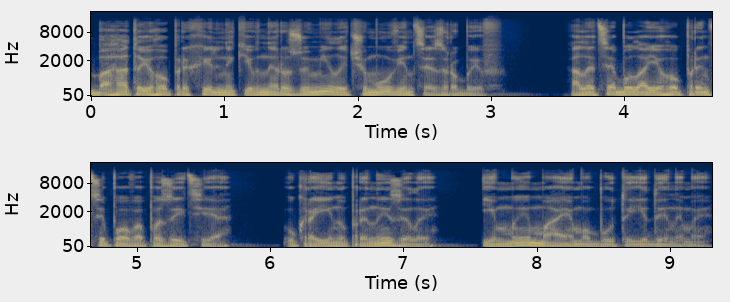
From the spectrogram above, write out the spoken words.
Багато його прихильників не розуміли, чому він це зробив. Але це була його принципова позиція. Україну принизили, і ми маємо бути єдиними.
